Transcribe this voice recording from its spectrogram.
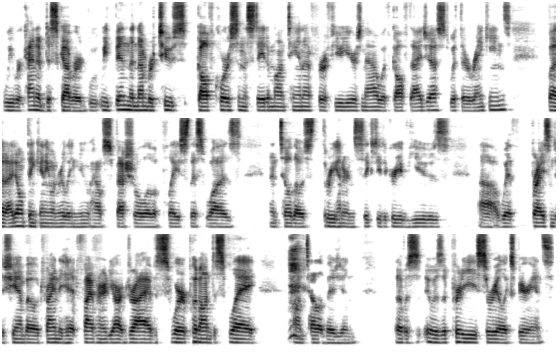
we were kind of discovered. We've been the number two golf course in the state of Montana for a few years now with Golf Digest with their rankings, but I don't think anyone really knew how special of a place this was until those 360 degree views uh, with Bryson DeChambeau trying to hit 500 yard drives were put on display on television. That was it was a pretty surreal experience.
